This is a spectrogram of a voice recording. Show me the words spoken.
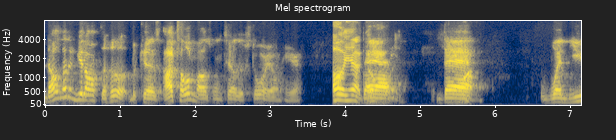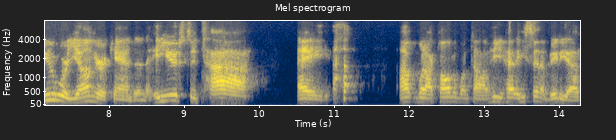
don't let him get off the hook because I told him I was going to tell the story on here. Oh yeah. Go That for that when you were younger, Camden, he used to tie a. I, when I called him one time, he had he sent a video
